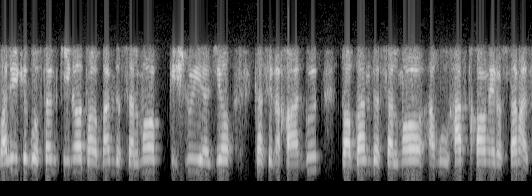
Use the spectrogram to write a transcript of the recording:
ولی که گفتن که اینا تا بند سلما پیش روی از یا کسی نخواهد بود تا بند سلما امو هفت خانه رستم است.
